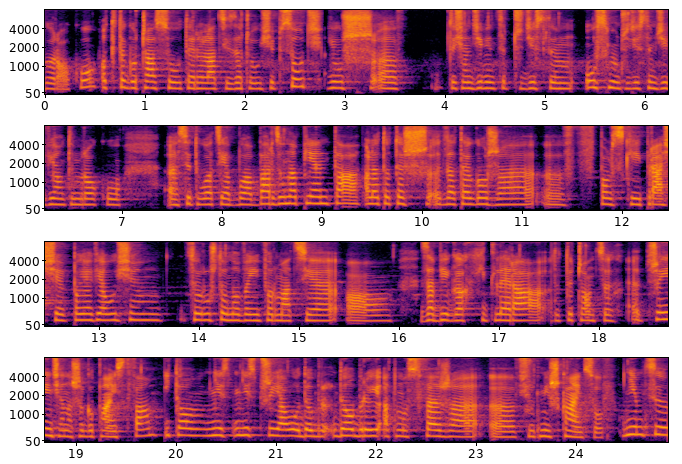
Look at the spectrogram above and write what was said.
roku. Od tego czasu te relacje zaczęły się psuć. Już w 1938-1939 roku e, sytuacja była bardzo napięta, ale to też dlatego, że e, w polskiej prasie pojawiały się co rusz to nowe informacje o zabiegach Hitlera dotyczących e, przejęcia naszego państwa i to nie, nie sprzyjało dobrej atmosferze wśród mieszkańców. Niemcy,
